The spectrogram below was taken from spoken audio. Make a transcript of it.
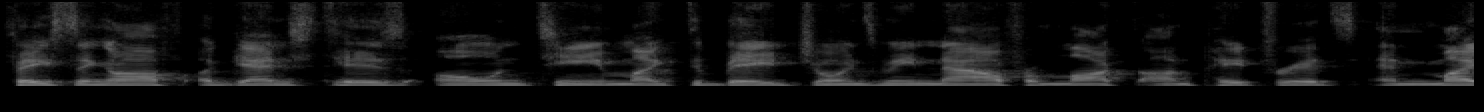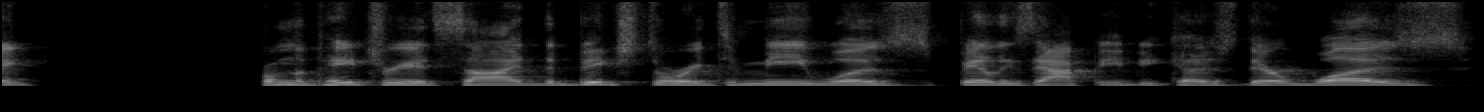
facing off against his own team. Mike D'Abate joins me now from Locked on Patriots. And Mike, from the Patriots side, the big story to me was Bailey Zappe because there was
